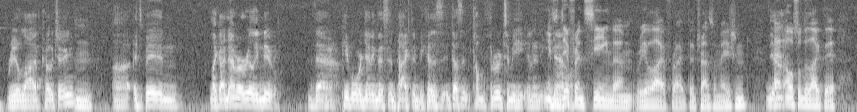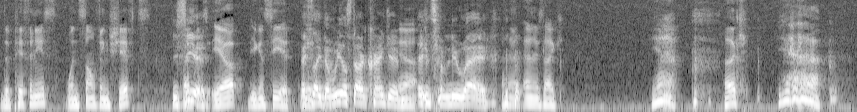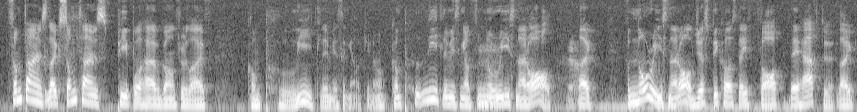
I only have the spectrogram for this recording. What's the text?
real live coaching. Mm. Uh, it's been like I never really knew that Yeah. people were getting this impacted because it doesn't come through to me in an email. It's different seeing them real life, right? The transformation, Yeah. and also the like the the epiphanies when something shifts. You see that goes- it. Yep, you can see it. It's The- like the wheels start cranking Yeah. in some new way. and, and it's like, yeah, like, yeah. Sometimes, like sometimes people have gone through life completely missing out. You know, completely missing out for no Mm. reason at all. Yeah. Like for no reason at all, just because they thought they have to. Like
